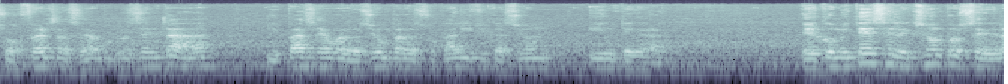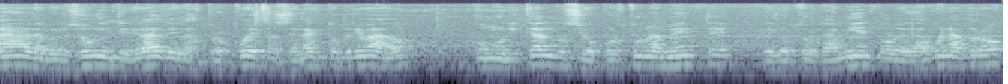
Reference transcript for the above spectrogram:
Su oferta será presentada y pasa a evaluación para su calificación integral. El Comité de Selección procederá a la evaluación integral de las propuestas en acto privado, comunicándose oportunamente el otorgamiento de la Buena Pro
